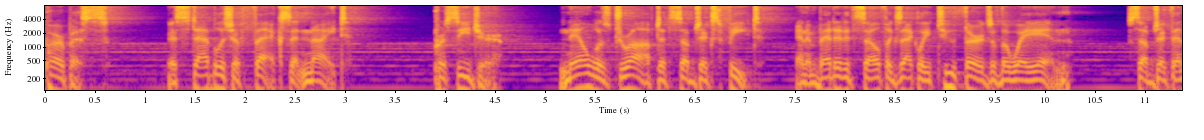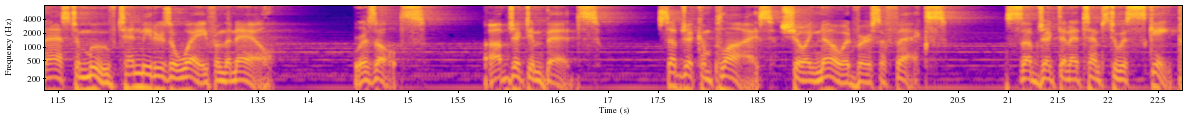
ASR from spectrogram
Purpose. Establish effects at night. Procedure. Nail was dropped at subject's feet and embedded itself exactly two thirds of the way in. Subject then asked to move 10 meters away from the nail. Results Object embeds. Subject complies, showing no adverse effects. Subject then attempts to escape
